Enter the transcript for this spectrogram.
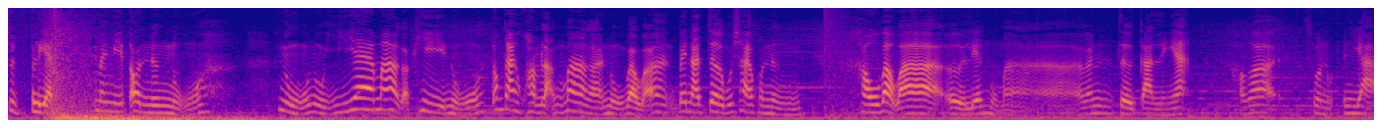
จุดเปลี่ยนมันมีตอนหนึ่งหนู หนูหนูแย่มากอะพี่หนูต้องการความรักมากอะหนูแบบว่าไปนัดเจอผู้ชายคนหนึ่งเขาแบบว่า เออเรียกหนูมาแล้วก็เจอกันอะไรเงี้ย เขาก็ชวนหนูเล่นยา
